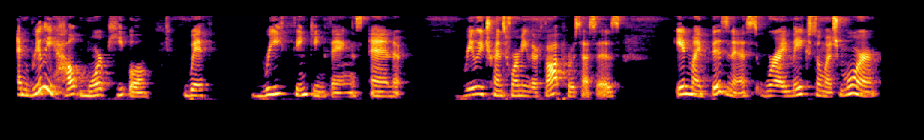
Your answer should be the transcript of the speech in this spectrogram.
and really help more people with rethinking things and really transforming their thought processes in my business where I make so much more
